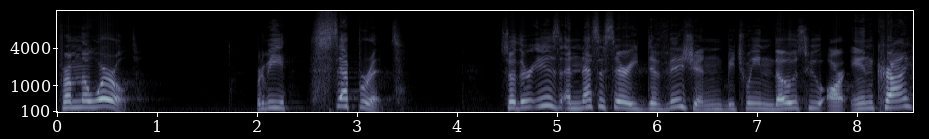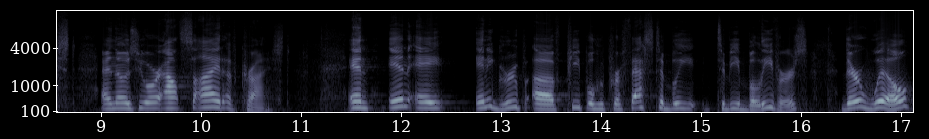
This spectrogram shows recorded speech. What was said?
from the world, we're to be separate. So there is a necessary division between those who are in Christ and those who are outside of Christ. And in a, any group of people who profess to be, to be believers, there will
